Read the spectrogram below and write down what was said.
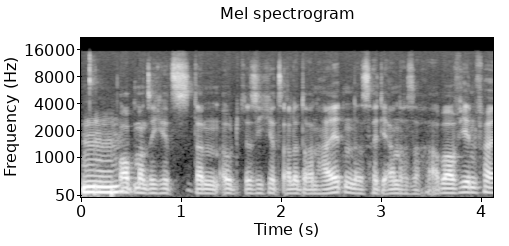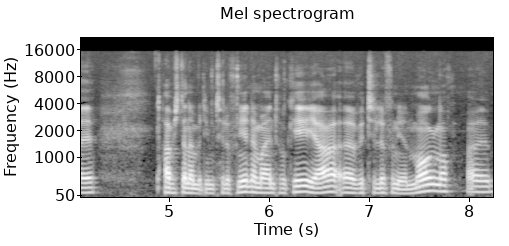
Mhm. Ob man sich jetzt dann, oder sich jetzt alle dran halten, das ist halt die andere Sache. Aber auf jeden Fall habe ich dann mit ihm telefoniert, er meinte, okay, ja, äh, wir telefonieren morgen nochmal,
